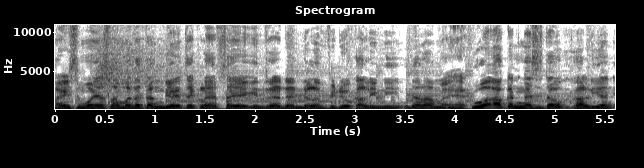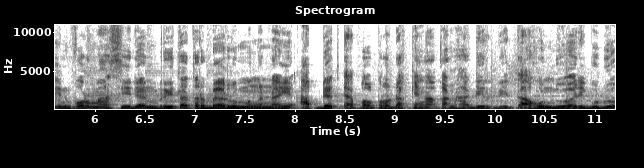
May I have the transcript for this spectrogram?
Hai semuanya, selamat datang di iTech Live. Saya Indra dan dalam video kali ini udah lama ya. Gua akan ngasih tahu ke kalian informasi dan berita terbaru mengenai update Apple produk yang akan hadir di tahun 2021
